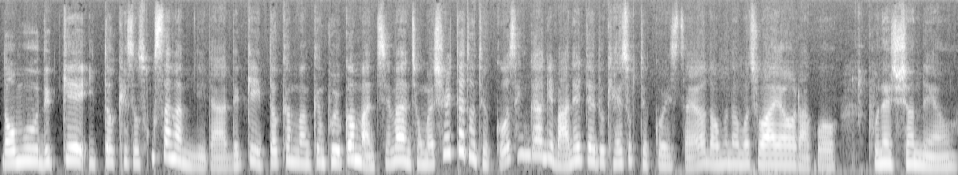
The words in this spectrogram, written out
너무 늦게 입덕해서 속상합니다. 늦게 입덕한 만큼 볼 건 많지만 정말 쉴 때도 듣고 생각이 많을 때도 계속 듣고 있어요. 너무너무 좋아요라고 보내주셨네요.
